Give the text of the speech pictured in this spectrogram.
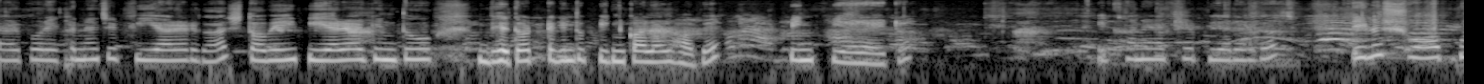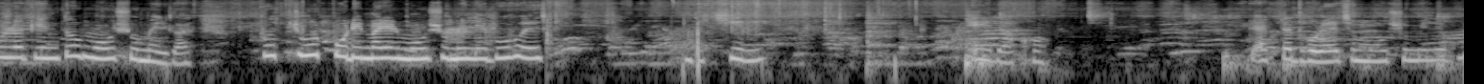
তারপর এখানে আছে পিয়ারার গাছ। তবে এই পিয়ারার কিন্তু ভেতরটা কিন্তু পিঙ্ক কালার হবে। পিঙ্ক পেয়ারা এটা। এখানে আছে পেয়ারার গাছ। এগুলো সবগুলো কিন্তু মৌসুমের গাছ। প্রচুর পরিমাণের মৌসুমি লেবু হয়েছে। দেখিয়ে দিই এই দেখো। একটা ধরে আছে মৌসুমি লেবু।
